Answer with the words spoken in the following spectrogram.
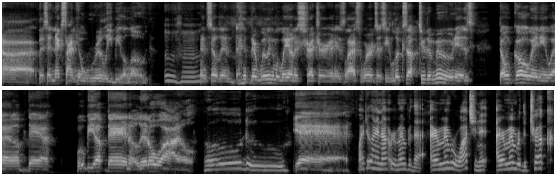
uh, they said next time he'll really be alone. Mm-hmm. And so then they're wheeling him away on a stretcher, and his last words as he looks up to the moon is, "Don't go anywhere up there. We'll be up there in a little while." Oh, do. Yeah. Why do I not remember that? I remember watching it. I remember the truck.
